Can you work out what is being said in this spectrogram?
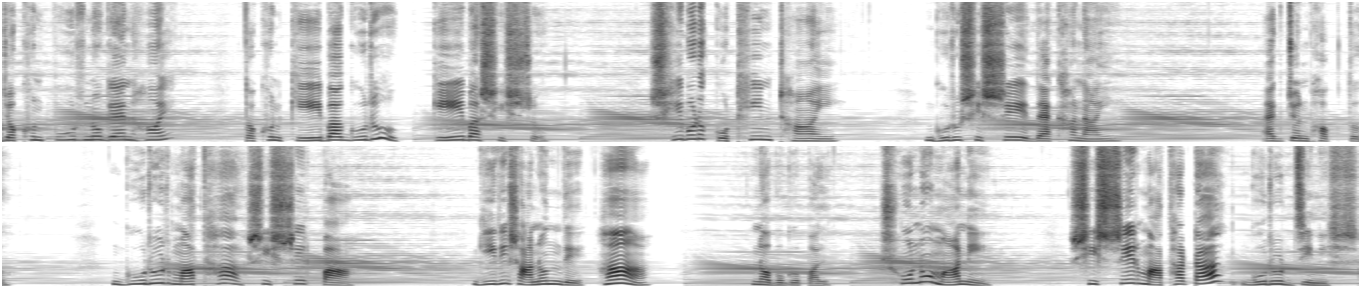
যখন পূর্ণ জ্ঞান হয়, তখন কে বা গুরু, কে বা শিষ্য? সে বড় কঠিন ঠাঁই। গুরু শিষ্যে দেখা নাই। একজন ভক্ত গুরুর মাথা শিষ্যের পা। গিরিশ আনন্দে, হাঁ, নবগোপাল, শোনো মানে শিষ্যের মাথাটা গুরুর জিনিস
